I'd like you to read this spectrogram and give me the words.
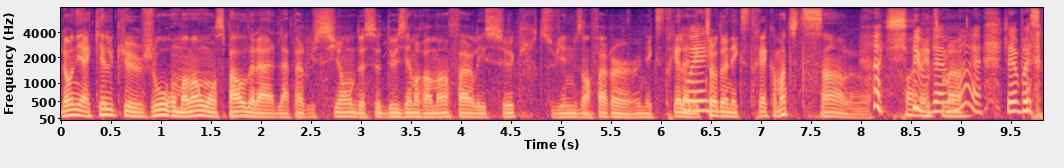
Là, on est à quelques jours au moment où on se parle de la, de la parution de ce deuxième roman, Faire les sucres. Tu viens de nous en faire un, un extrait, la Ouais. lecture d'un extrait. Comment tu te sens, là? J'ai vraiment, j'ai l'impression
